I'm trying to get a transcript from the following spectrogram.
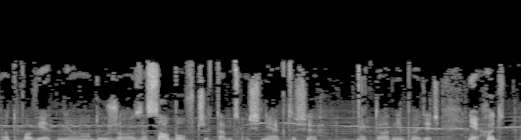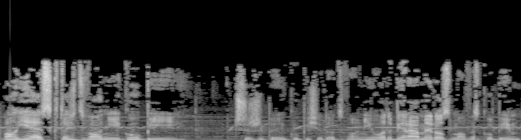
odpowiednio dużo zasobów, czy tam coś. Nie, jak to się, jak to ładnie powiedzieć. Nie, choć... O, jest, ktoś dzwoni, Gubi. Czyżby Gubi się dodzwonił? Odbieramy rozmowę z Gubim.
